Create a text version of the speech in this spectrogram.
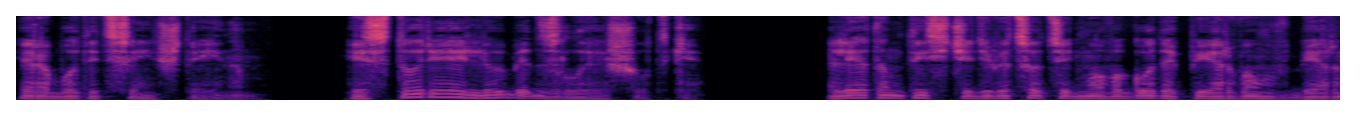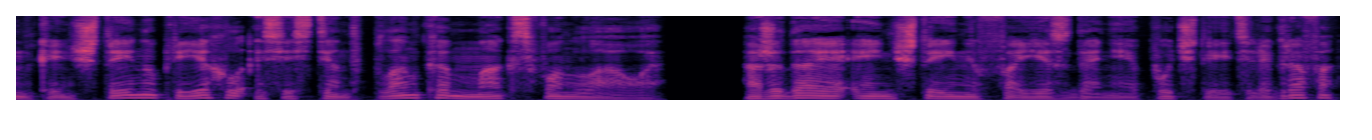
и работать с Эйнштейном. История любит злые шутки. Летом 1907 года первым в Берн к Эйнштейну приехал ассистент Планка Макс фон Лауэ. Ожидая Эйнштейна в фойе здания почты и телеграфа,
